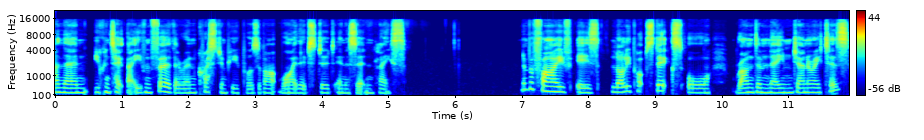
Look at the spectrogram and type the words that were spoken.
And then you can take that even further and question pupils about why they've stood in a certain place. Number five is lollipop sticks or random name generators.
